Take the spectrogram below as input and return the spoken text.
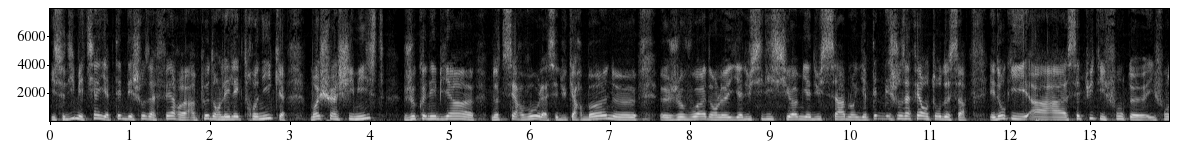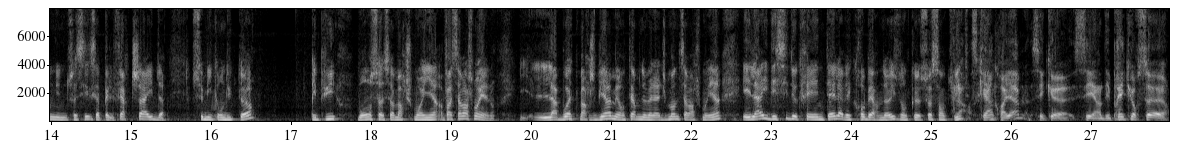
il se dit mais tiens, il y a peut-être des choses à faire un peu dans l'électronique. Moi, je suis un chimiste, je connais bien notre cerveau. Là, c'est du carbone. je vois dans le, il y a du silicium, il y a du sable. Il y a peut-être des choses à faire autour de ça. Et donc, il, à 7-8, ils fondent, euh, ils fondent une société qui s'appelle Fairchild Semiconductor. Et puis, bon, ça, ça marche moyen. Enfin, ça marche moyen, non. La boîte marche bien, mais en termes de management, ça marche moyen. Et là, il décide de créer Intel avec Robert Noyce, donc euh, 68. Alors, ce qui est incroyable, c'est que c'est un des précurseurs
